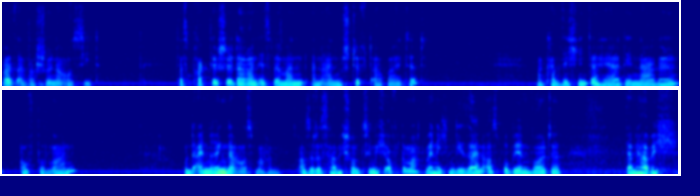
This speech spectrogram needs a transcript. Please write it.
weil es einfach schöner aussieht. Das Praktische daran ist, wenn man an einem Stift arbeitet, man kann sich hinterher den Nagel aufbewahren und einen Ring daraus machen. Also das habe ich schon ziemlich oft gemacht, wenn ich ein Design ausprobieren wollte. Dann habe ich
